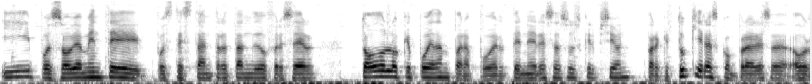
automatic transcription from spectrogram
y pues obviamente pues te están tratando de ofrecer todo lo que puedan para poder tener esa suscripción, para que tú quieras comprar esa o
